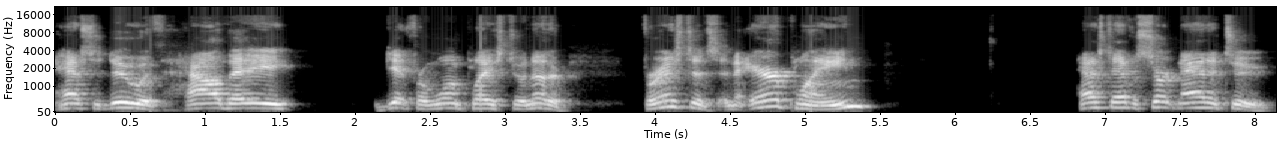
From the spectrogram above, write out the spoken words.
has to do with how they get from one place to another. For instance, an airplane has to have a certain attitude.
